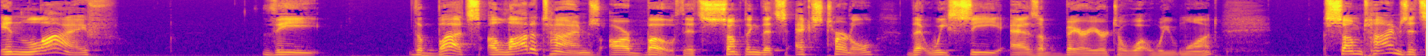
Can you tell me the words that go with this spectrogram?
in life, the the buts a lot of times are both. It's something that's external that we see as a barrier to what we want. Sometimes it's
